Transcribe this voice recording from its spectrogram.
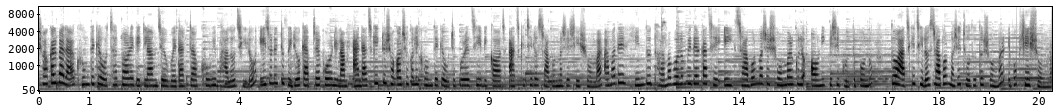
সকালবেলা ঘুম থেকে ওঠার পরে দেখলাম যে ওয়েদারটা খুবই ভালো ছিল এই জন্য একটু ভিডিও ক্যাপচার করে নিলাম অ্যান্ড আজকে একটু সকাল সকালে ঘুম থেকে উঠে পড়েছি বিকজ আজকে ছিল শ্রাবণ মাসের শেষ সোমবার আমাদের হিন্দু ধর্মাবলম্বীদের কাছে এই শ্রাবণ মাসের সোমবারগুলো অনেক বেশি গুরুত্বপূর্ণ তো আজকে ছিল শ্রাবণ মাসের চতুর্থ সোমবার এবং শেষ সোমবার.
